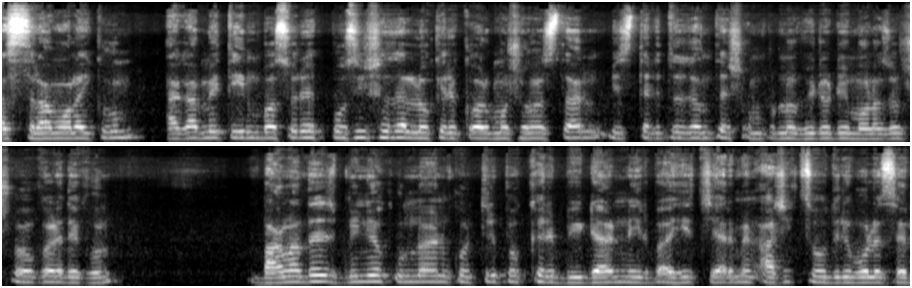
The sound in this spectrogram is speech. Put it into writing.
আসসালামু আলাইকুম। আগামী তিন বছরে পঁচিশ হাজার লোকের কর্মসংস্থান বিস্তারিত জানতে সম্পূর্ণ ভিডিওটি মনোযোগ সহকারে দেখুন। বাংলাদেশ বিনিয়োগ উন্নয়ন কর্তৃপক্ষের বিডার নির্বাহী চেয়ারম্যান আশিক চৌধুরী বলেছেন,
